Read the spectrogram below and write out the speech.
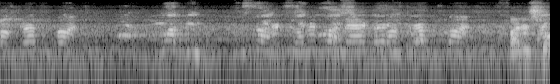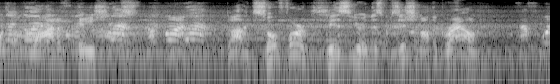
Posture up and punch. Come on, Pete. You strike. Just Strike grip left. the neck. There you Posture go. up and punch. Fighters showing a lot of patience. Come on. Donick so far busier in this position on the ground. Halfway.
